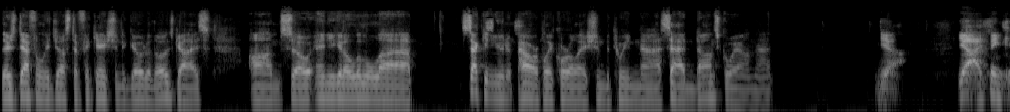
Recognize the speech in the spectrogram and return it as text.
there's definitely justification to go to those guys. Um, so and you get a little uh, second unit power play correlation between Saad and Donskoy on that. Yeah, yeah, I think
